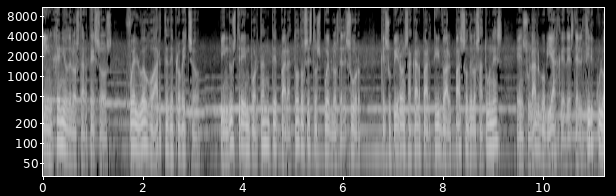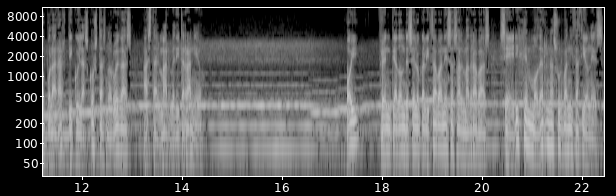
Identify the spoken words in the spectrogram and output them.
ingenio de los tartesos, fue luego arte de provecho, industria importante para todos estos pueblos del sur que supieron sacar partido al paso de los atunes en su largo viaje desde el círculo polar ártico y las costas noruegas hasta el mar Mediterráneo. Hoy, frente a donde se localizaban esas almadrabas, se erigen modernas urbanizaciones.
